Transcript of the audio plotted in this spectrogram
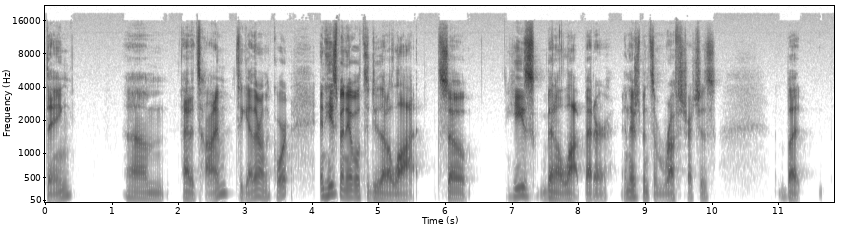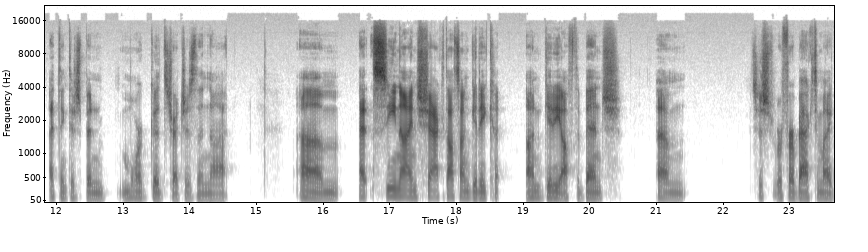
thing um, at a time together on the court, and he's been able to do that a lot. So he's been a lot better. And there's been some rough stretches, but I think there's been more good stretches than not. Um, at C9 Shaq, thoughts on Giddey on Giddey off the bench. Um, just refer back to my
